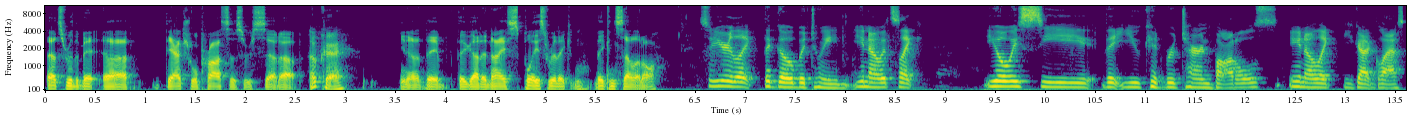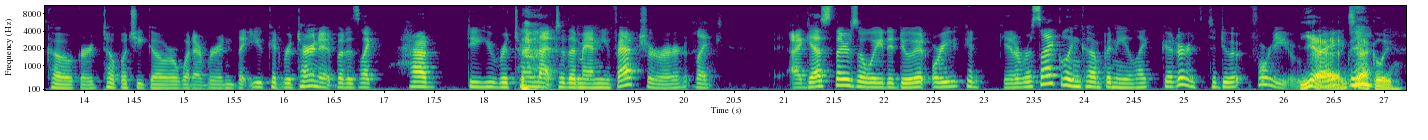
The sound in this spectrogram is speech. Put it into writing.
that's where the uh, the actual processor's set up. Okay. You know they they got a nice place where they can they can sell it all. So you're like the go between. You know, it's like you always see that you could return bottles, you know, like you got glass Coke or Topo Chico or whatever, and that you could return it, but it's like, how do you return that to the manufacturer? Like, I guess there's a way to do it, or you could get a recycling company like Good Earth to do it for you. Yeah, right? exactly.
